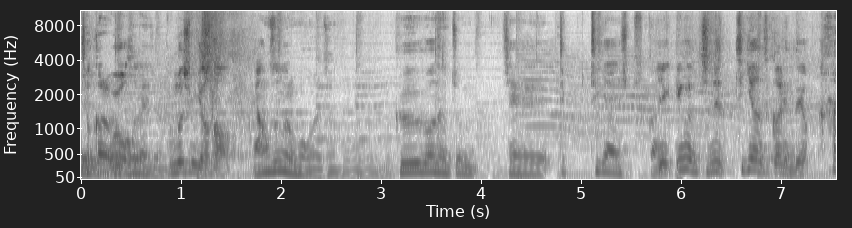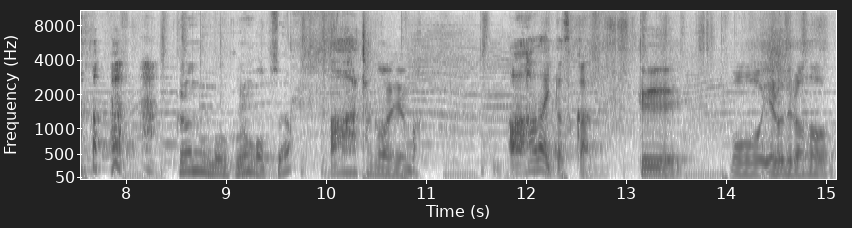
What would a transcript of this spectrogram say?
젓가락은 뭐야, 왼손에 줘요. 겁나 신기하다. 양손으로 먹어요 저는. 그거는 좀 제 특이한 식습관. 이, 이건 진짜 특이한 습관인데요? 그런 뭐 그런 거 없어요? 아 잠깐만요 막 아 하나 있다 습관 그 뭐 예를 들어서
